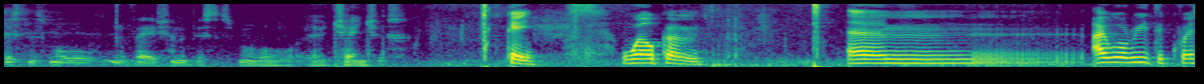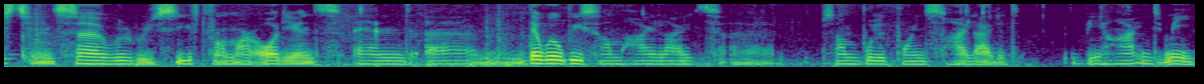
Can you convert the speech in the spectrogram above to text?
business model innovation and business model uh, changes. Okay, welcome. Um, I will read the questions uh, we received from our audience, and um, there will be some highlights, uh, some bullet points highlighted behind me.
